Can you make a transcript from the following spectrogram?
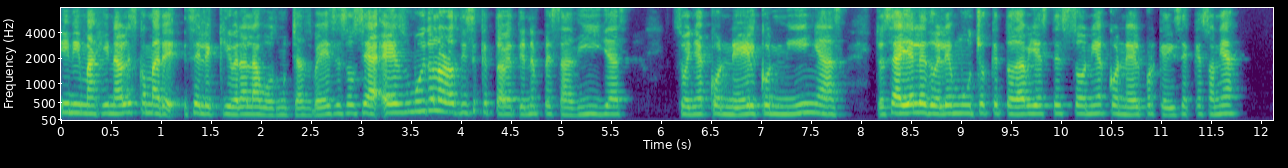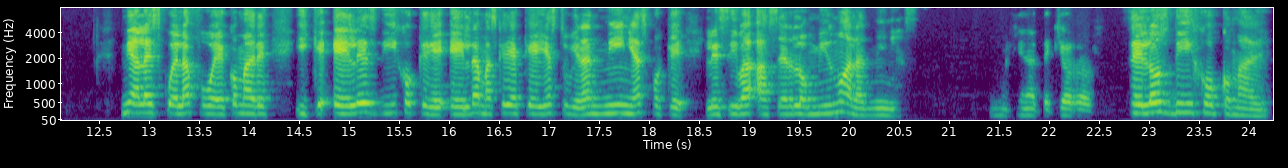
inimaginables, comadre, se le quiebra la voz muchas veces, o sea, es muy doloroso, dice que todavía tiene pesadillas, sueña con él, con niñas, entonces a ella le duele mucho que todavía esté Sonia con él, porque dice que Sonia ni a la escuela fue, comadre, y que él les dijo que él nada más quería que ellas tuvieran niñas porque les iba a hacer lo mismo a las niñas. Imagínate qué horror. Se los dijo, comadre,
